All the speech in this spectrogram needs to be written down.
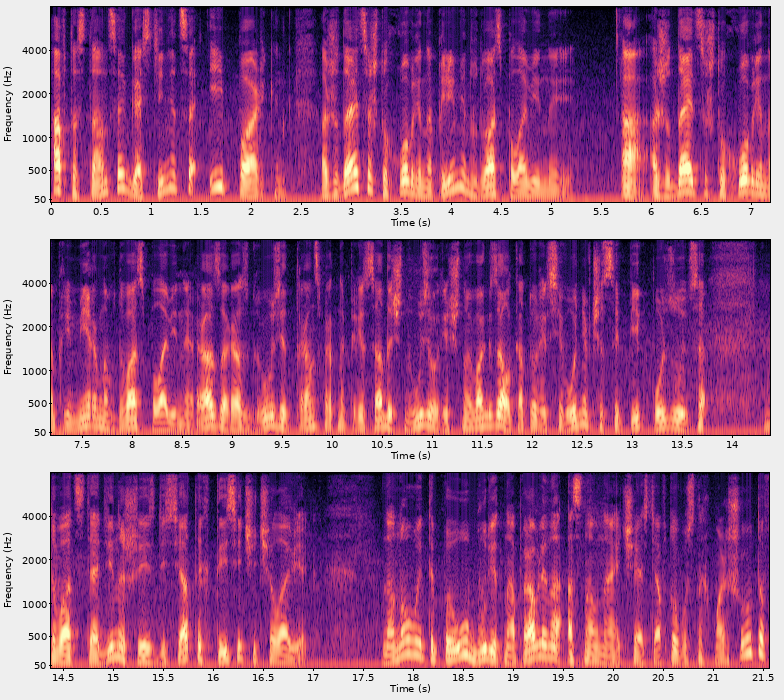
автостанция, гостиница и паркинг. Ожидается, что Ховрина примет в два два с половиной а, ожидается, что Ховрина примерно в два с половиной раза разгрузит транспортно-пересадочный узел речной вокзал, который сегодня в часы пик пользуется 21,6 тысячи человек. На новый ТПУ будет направлена основная часть автобусных маршрутов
